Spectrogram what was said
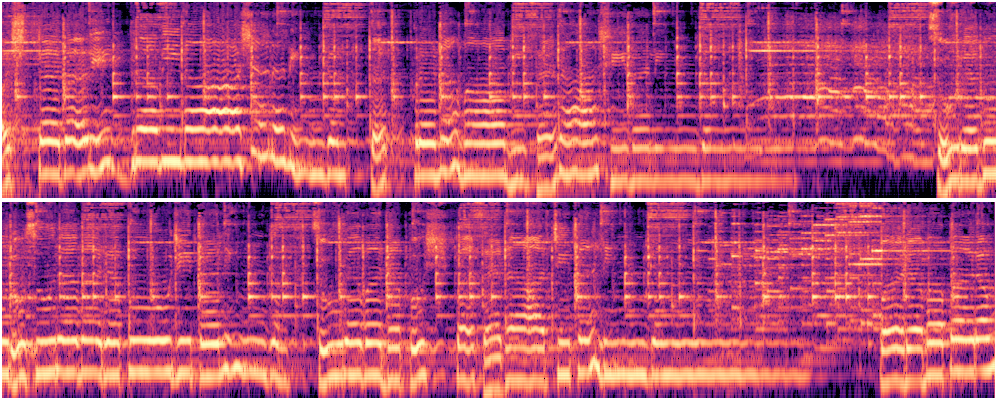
अष्टदरिद्रविनाशनलिङ्गं तत्प्रणमामि सदा सुरगुरुसुरवरपूजितलिङ्गं सुरवदपुष्पसदार्चितलिङ्गम्। परमपरं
